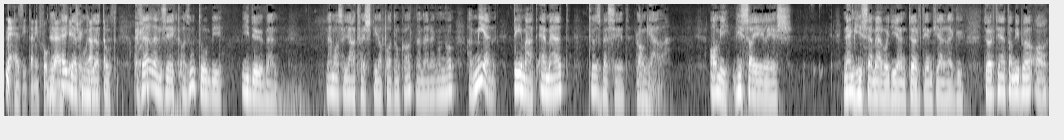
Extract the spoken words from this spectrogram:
Nehezíteni fogja De egyet mondjatok, az ellenzék az utóbbi időben nem az, hogy átvesti a padokat, nem erre gondolom, hanem milyen témát emelt közbeszéd rangjává. Ami visszaélés, nem hiszem el, hogy ilyen történt jellegű történet, amiből a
